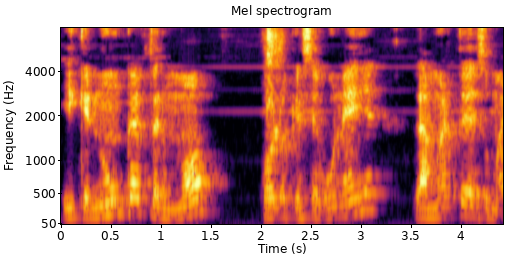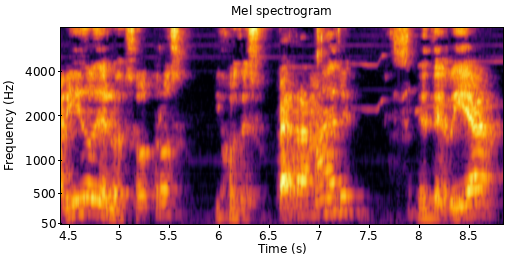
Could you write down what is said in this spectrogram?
y que nunca enfermó, por lo que según ella, la muerte de su marido y de los otros hijos de su perra madre les debía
